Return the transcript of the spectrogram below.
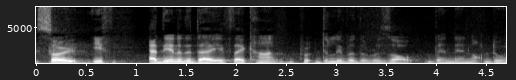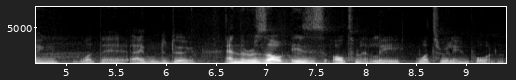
So if at the end of the day, if they can't pr- deliver the result, then they're not doing what they're able to do. And the result is ultimately what's really important.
